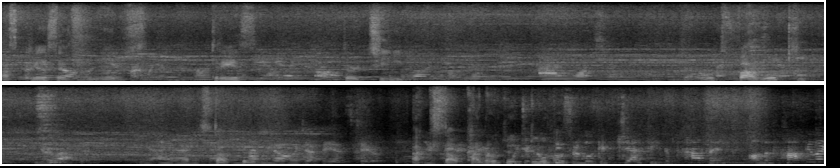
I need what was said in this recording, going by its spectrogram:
as crianças de anos 13, 13, já outro falou que aqui está, o- aqui está o canal do YouTube. Closer look at Jeffy the puppet on the popular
